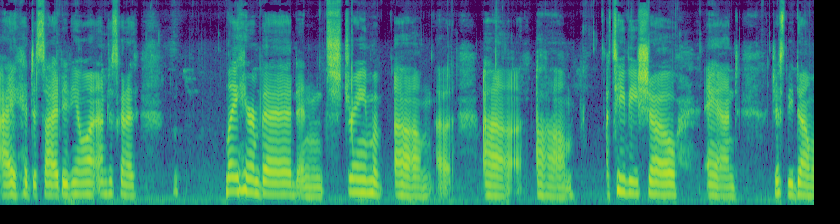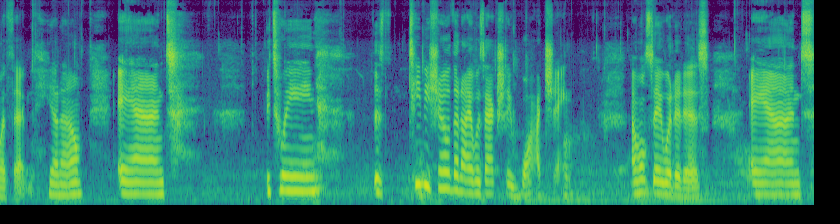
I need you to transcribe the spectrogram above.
I had decided, you know what, I'm just going to lay here in bed and stream um, a, a, um, a TV show and just be done with it, you know? And between the TV show that I was actually watching, I won't say what it is, and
